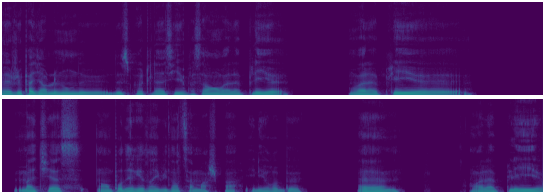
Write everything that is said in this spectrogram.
euh, Je vais pas dire le nom de, de ce pote-là, s'il veut pas savoir, on va l'appeler. Euh, on va l'appeler Mathias. Non, pour des raisons évidentes, ça marche pas. Il est rebeu. on va l'appeler.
